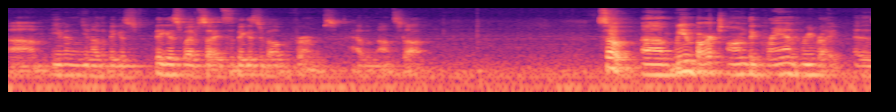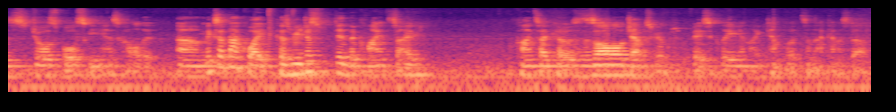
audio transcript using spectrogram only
Um, even you know the biggest biggest websites, the biggest development firms have them nonstop. So um, we embarked on the grand rewrite, as Joel Spolsky has called it, um, except not quite, because we just did the client side client-side codes. This is all JavaScript, basically, and like templates and that kind of stuff.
